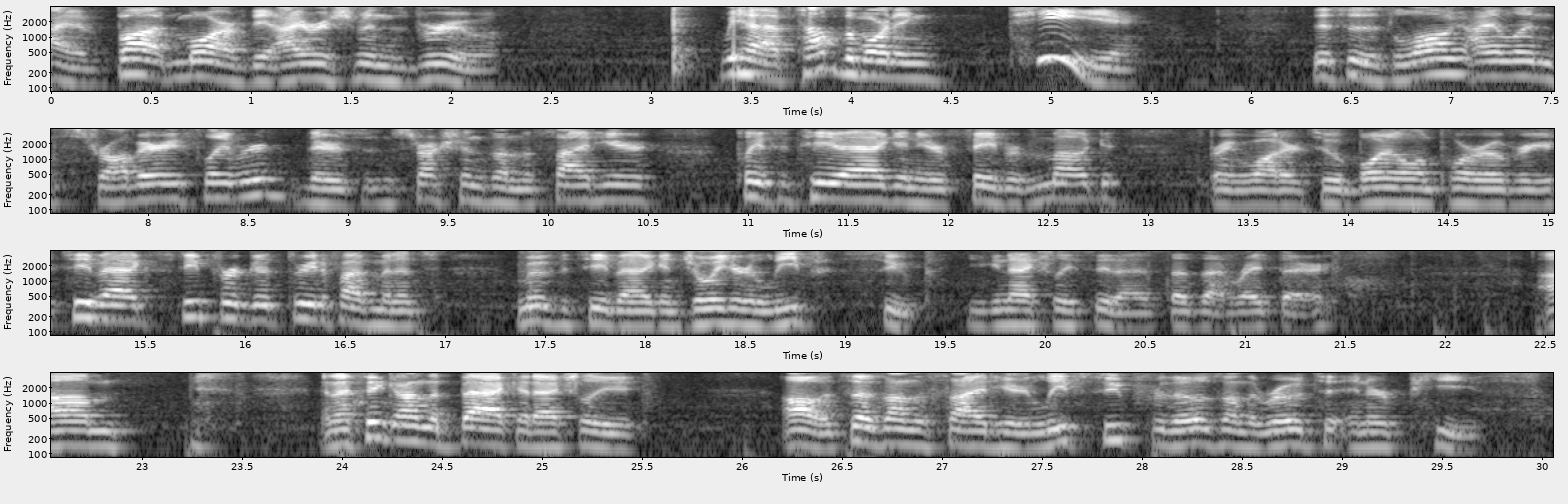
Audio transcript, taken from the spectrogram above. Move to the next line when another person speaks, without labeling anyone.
I have bought more of the Irishman's brew. We have top of the morning tea. This is Long Island strawberry flavored. There's instructions on the side here. Place a tea bag in your favorite mug. Bring water to a boil and pour over your tea bag. Steep for a good three to five minutes. Remove the tea bag. Enjoy your leaf soup. You can actually see that. It says that right there. Um, and I think on the back it actually Oh, it says on the side here, leaf soup for those on the road to inner peace.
